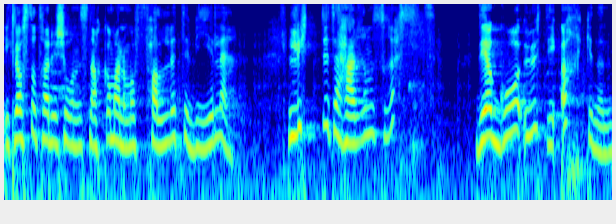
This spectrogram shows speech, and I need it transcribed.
I klostertradisjonen snakker man om å falle til hvile. Lytte til Herrens røst. Det å gå ut i ørkenen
